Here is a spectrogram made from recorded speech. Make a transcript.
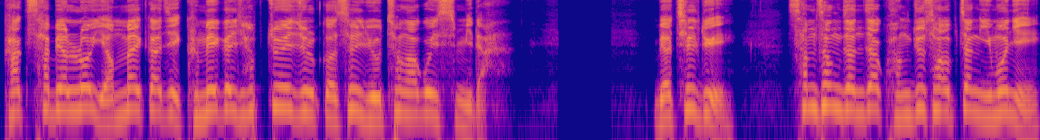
각 사별로 연말까지 금액을 협조해 줄 것을 요청하고 있습니다. 며칠 뒤 삼성전자 광주 사업장 임원이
